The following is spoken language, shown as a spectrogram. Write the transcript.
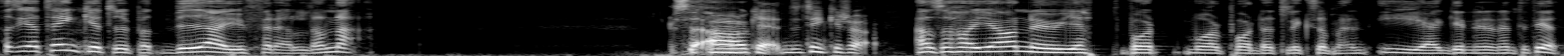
Fast jag tänker typ att vi är ju föräldrarna. Så, ah, Okej, du tänker så. Alltså har jag nu gett vår, vår podd liksom en egen identitet?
